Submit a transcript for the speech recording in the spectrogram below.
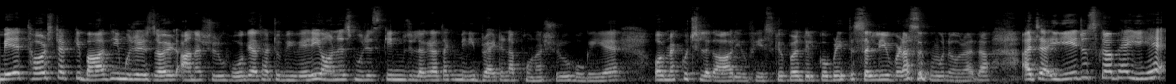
मेरे थर्ड स्टेप के बाद ही मुझे रिज़ल्ट आना शुरू हो गया था। टू बी वेरी ऑनेस्ट मुझे स्किन मुझे लग रहा था कि मेरी ब्राइटन अप होना शुरू हो गई है और मैं कुछ लगा रही हूँ फेस के ऊपर। दिल को बड़ी तसल्ली, बड़ा सुकून हो रहा था। अच्छा ये जो स्क्रब है, ये है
